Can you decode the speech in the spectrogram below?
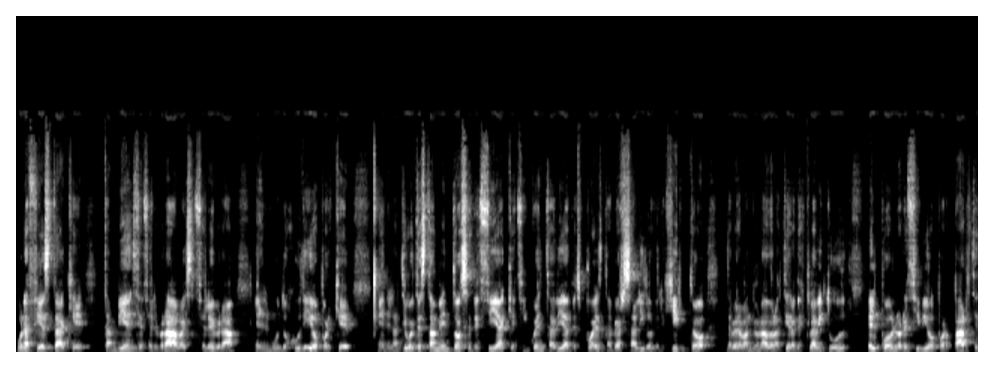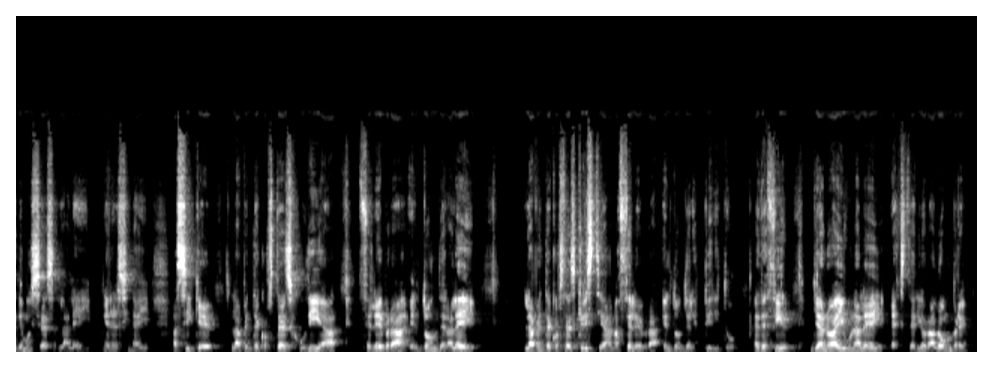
Una fiesta que también se celebraba y se celebra en el mundo judío, porque en el Antiguo Testamento se decía que 50 días después de haber salido del Egipto, de haber abandonado la tierra de esclavitud, el pueblo recibió por parte de Moisés la ley en el Sinaí. Así que la Pentecostés judía celebra el don de la ley la Pentecostés cristiana celebra el don del Espíritu. Es decir, ya no hay una ley exterior al hombre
